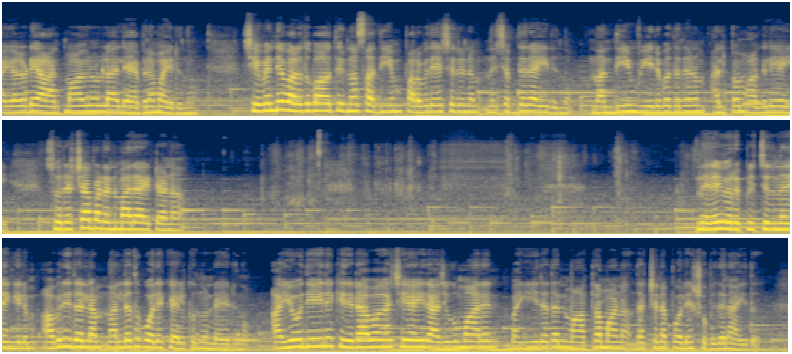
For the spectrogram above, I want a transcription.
അയാളുടെ ആത്മാവിനുള്ള ലേപനമായിരുന്നു. ശിവന്റെ വലതുഭാഗത്തിരുന്ന സതിയും പർവതേശ്വരനും നിശബ്ദരായിരുന്നു. നന്ദിയും വീരഭദ്രനും അല്പം അകലെയായി. സുരക്ഷാ ഭടന്മാരായിട്ടാണ് നിലയുറപ്പിച്ചിരുന്നതെങ്കിലും അവരിതെല്ലാം നല്ലതുപോലെ കേൾക്കുന്നുണ്ടായിരുന്നു. അയോധ്യയിലെ കിരീടാവകാശിയായി രാജകുമാരൻ ഭഗീരഥൻ മാത്രമാണ് ദക്ഷിണ പോലെ ശുഭിതനായത്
